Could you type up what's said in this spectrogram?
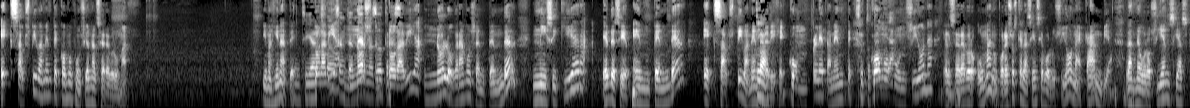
exhaustivamente cómo funciona el cerebro humano. Imagínate, todavía, todavía no logramos entender ni siquiera, es decir, entender exhaustivamente, dije, completamente cómo funciona el cerebro humano. Por eso es que la ciencia evoluciona, cambia. Las neurociencias,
